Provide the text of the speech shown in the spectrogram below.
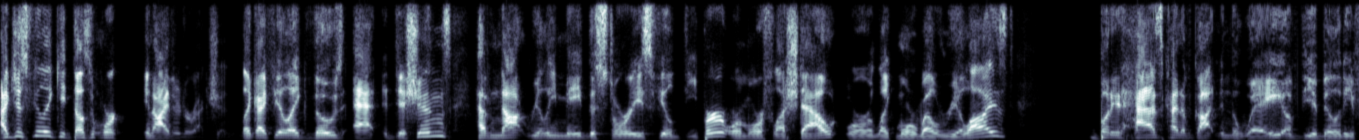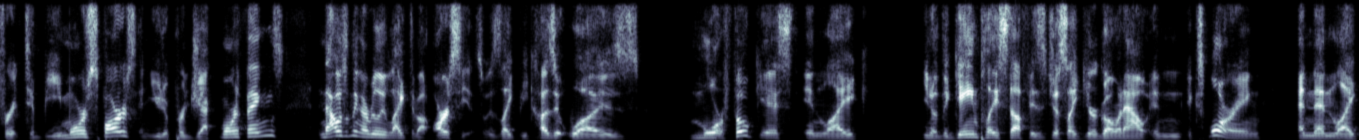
I just feel like it doesn't work in either direction. Like I feel like those at additions have not really made the stories feel deeper or more fleshed out or like more well realized. But it has kind of gotten in the way of the ability for it to be more sparse and you to project more things. And that was something I really liked about Arceus was like because it was more focused in like, you know, the gameplay stuff is just like you're going out and exploring. And then like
